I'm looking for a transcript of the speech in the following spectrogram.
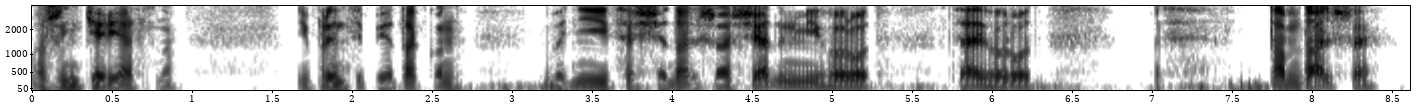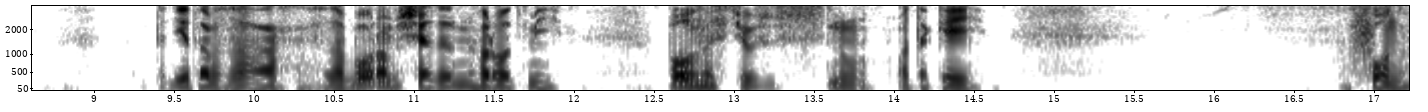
аж інтересно. І в принципі, отак он видніється ще далі. Ще один мій город, цей город. Ось там далі. Тоді там за забором ще один город мій. Повністю, ну, отакий фон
